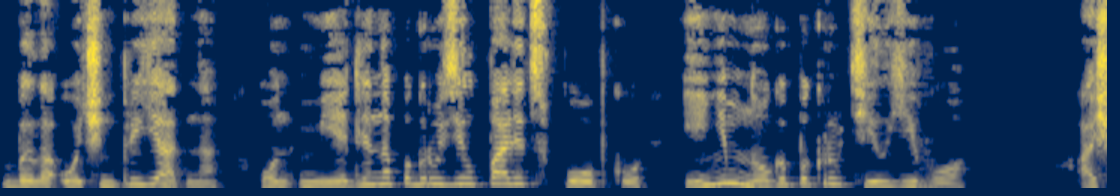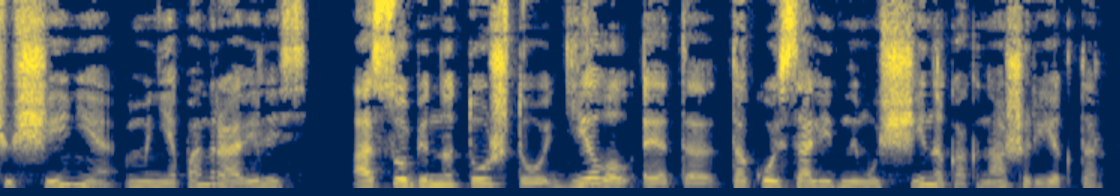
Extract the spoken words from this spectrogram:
Было очень приятно. Он медленно погрузил палец в попку и немного покрутил его. Ощущения мне понравились. Особенно то, что делал это такой солидный мужчина, как наш ректор.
